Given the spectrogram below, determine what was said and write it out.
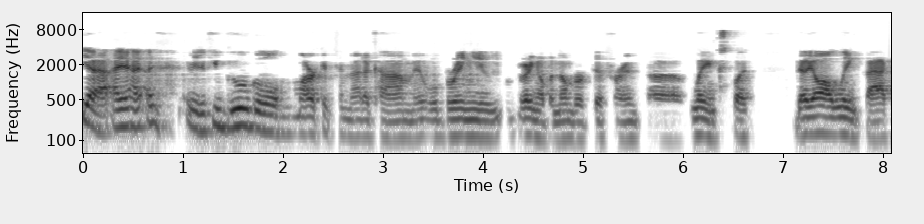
Yeah, I, I, I mean, if you Google market to Metacom, it will bring you bring up a number of different uh, links, but they all link back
